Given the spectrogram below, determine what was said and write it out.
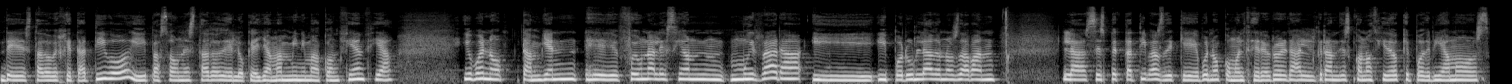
de estado vegetativo y pasó a un estado de lo que llaman mínima conciencia. Y bueno, también eh, fue una lesión muy rara y, y, por un lado nos daban las expectativas de que, bueno, como el cerebro era el gran desconocido, que podríamos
